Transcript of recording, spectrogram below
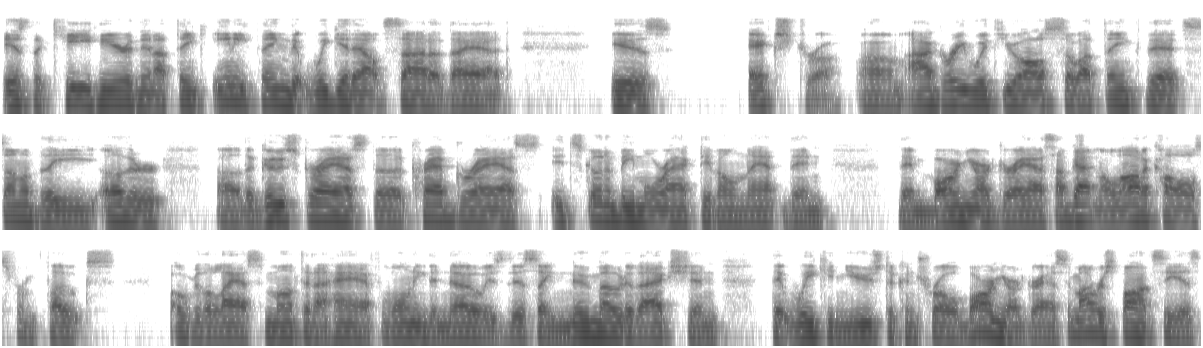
is the key here, and then I think anything that we get outside of that is extra. Um, I agree with you also. I think that some of the other uh, the goosegrass, the crabgrass, it's going to be more active on that than than barnyard grass. I've gotten a lot of calls from folks over the last month and a half wanting to know is this a new mode of action that we can use to control barnyard grass? And my response is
